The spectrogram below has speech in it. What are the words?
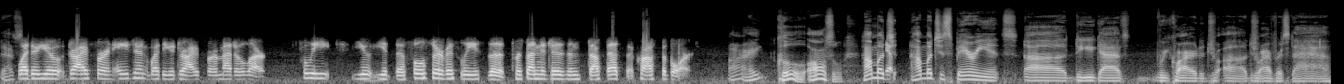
That's Whether you drive for an agent, whether you drive for a Meadowlark fleet, you, you the full service lease, the percentages and stuff, that's across the board. all right. Cool. Awesome. How much Yep. how much experience uh, do you guys require the uh, drivers to have?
